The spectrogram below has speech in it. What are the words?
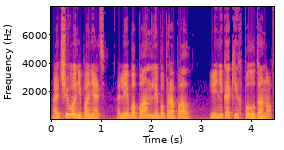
Отчего не понять? Либо пан, либо пропал. И никаких полутонов.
